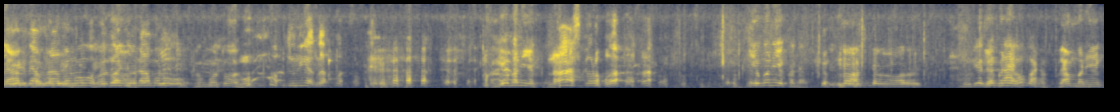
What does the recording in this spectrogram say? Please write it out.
વ્યામ વ્યામ ના બનવું અભિમન્યુ ના બનવું હું ગોતું. હું દુર્યોધન એ બની નાશ કરો. એ બની એક. કદાચ નાશ બની એક.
